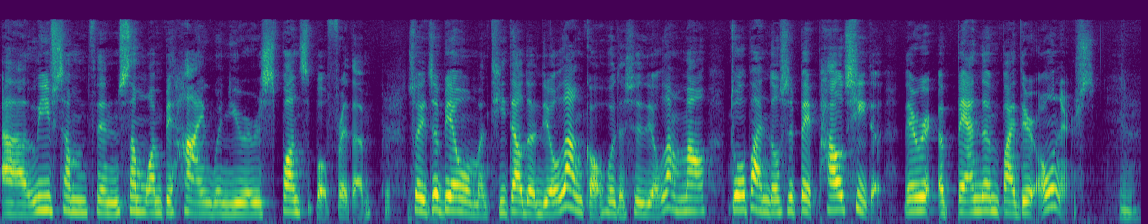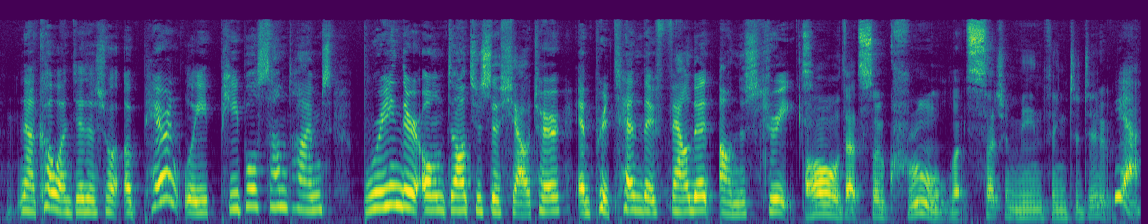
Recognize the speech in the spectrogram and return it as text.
uh, leave something, someone behind when you are responsible for them。所以这边我们提到的流浪狗或者是流浪猫，多半都是被抛弃的。 They were abandoned by their owners。那课文接着说，Apparently, people sometimes bring their own dog to the shelter and pretend they found it on the street. oh, that's so cruel. That's such a mean thing to do. Yeah.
